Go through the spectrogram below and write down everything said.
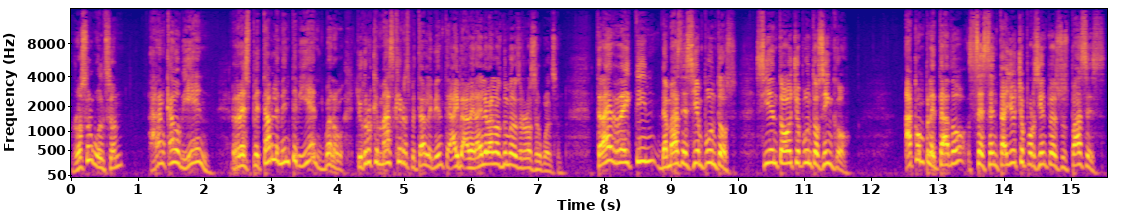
Russell Wilson ha arrancado bien, respetablemente bien. Bueno, yo creo que más que respetable bien. a ver, ahí le van los números de Russell Wilson. Trae rating de más de 100 puntos, 108.5 ha completado 68% de sus pases.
